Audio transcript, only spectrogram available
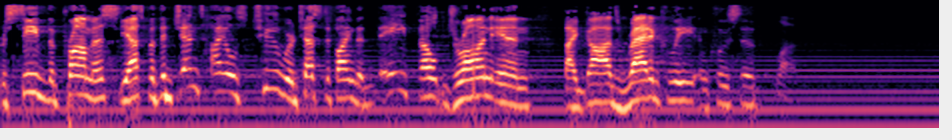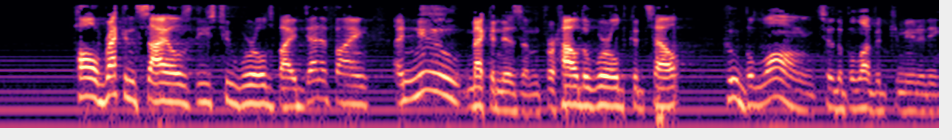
received the promise, yes, but the Gentiles too were testifying that they felt drawn in by God's radically inclusive Paul reconciles these two worlds by identifying a new mechanism for how the world could tell who belonged to the beloved community.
